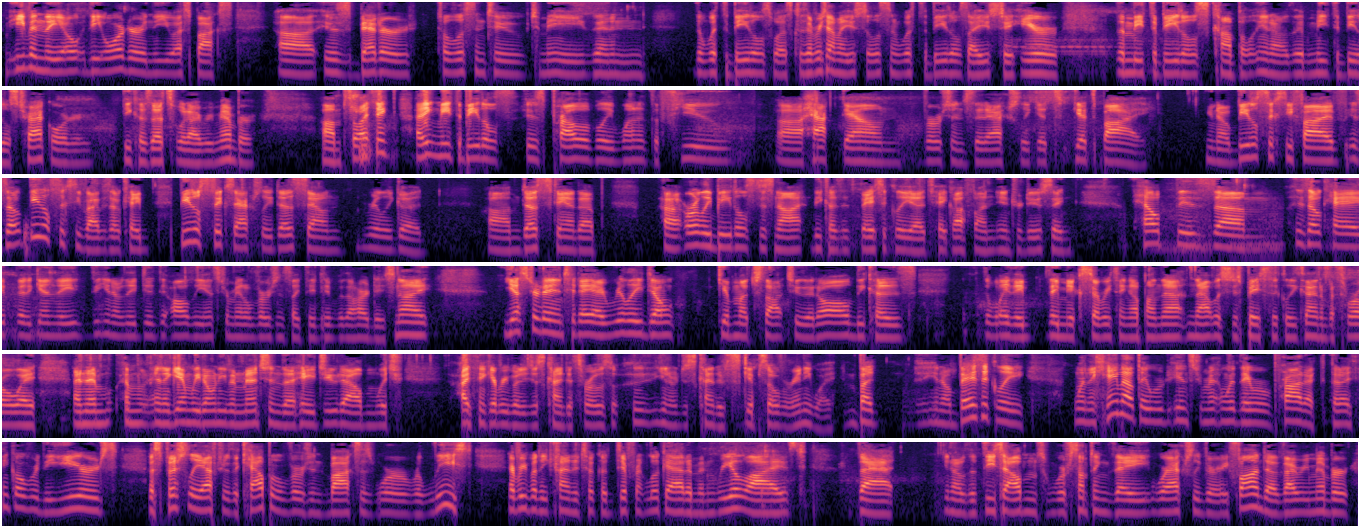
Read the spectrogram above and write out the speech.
even the the order in the U.S. box uh, is better to listen to to me than the with the Beatles was because every time I used to listen with the Beatles, I used to hear the Meet the Beatles compil, you know, the Meet the Beatles track order because that's what I remember. Um, so I think I think Meet the Beatles is probably one of the few uh, hacked down versions that actually gets gets by. You know, Beatles 65 is Beatles 65 is okay. Beatles 6 actually does sound really good. Um, does stand up. Uh, early Beatles does not because it's basically a takeoff on introducing. Help is um, is okay, but again, they you know they did all the instrumental versions like they did with a Hard Day's Night yesterday and today I really don't give much thought to at all because the way they they mixed everything up on that and that was just basically kind of a throwaway. And then and, and again we don't even mention the Hey Jude album which I think everybody just kind of throws you know just kind of skips over anyway. But you know basically when they came out they were instrument they were a product but I think over the years especially after the Capitol version boxes were released everybody kind of took a different look at them and realized that you know that these albums were something they were actually very fond of. I remember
